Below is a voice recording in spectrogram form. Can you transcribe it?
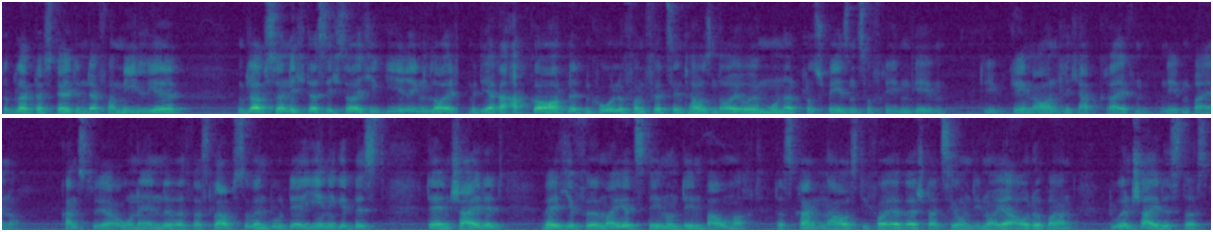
So bleibt das Geld in der Familie. Und glaubst du nicht, dass sich solche gierigen Leute mit ihrer Abgeordnetenkohle von 14.000 Euro im Monat plus Spesen zufrieden geben? Die gehen ordentlich abgreifen nebenbei noch. Kannst du ja ohne Ende. Was, was glaubst du, wenn du derjenige bist, der entscheidet, welche Firma jetzt den und den Bau macht? Das Krankenhaus, die Feuerwehrstation, die neue Autobahn. Du entscheidest das.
